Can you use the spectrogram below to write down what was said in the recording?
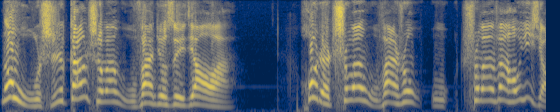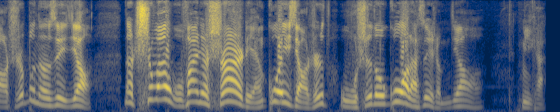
那午时刚吃完午饭就睡觉啊，或者吃完午饭说午吃完饭后一小时不能睡觉，那吃完午饭就十二点过一小时午时都过了，睡什么觉啊？你看，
